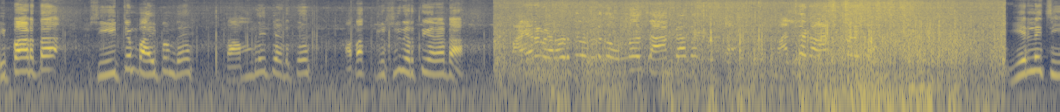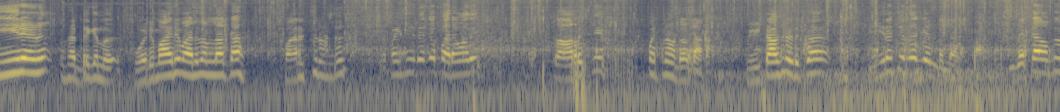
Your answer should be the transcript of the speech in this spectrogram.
ഈ പാടത്തെ ഷീറ്റും പൈപ്പും കംപ്ലീറ്റ് എടുത്ത് അപ്പൊ കൃഷി നിർത്തി കേട്ടാ. പയറ് വിളവെടുത്ത്. നല്ല ചീരയാണ് നട്ടിരിക്കുന്നത്. ഒരുമാതിരി വലുതുള്ളതൊക്കെ പറിച്ചിട്ടുണ്ട്. അപ്പൊ ഇനി ഇതൊക്കെ പരമാവധി കറക്കി പറ്റുന്നുണ്ട് കേട്ടാ. വീട്ടാവശ്യം എടുക്കുക തീരെ ചെറുതൊക്കെ ഉണ്ടല്ലോ. ഇതൊക്കെ നമുക്ക്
